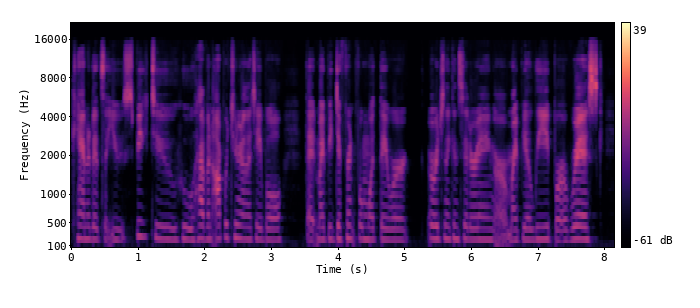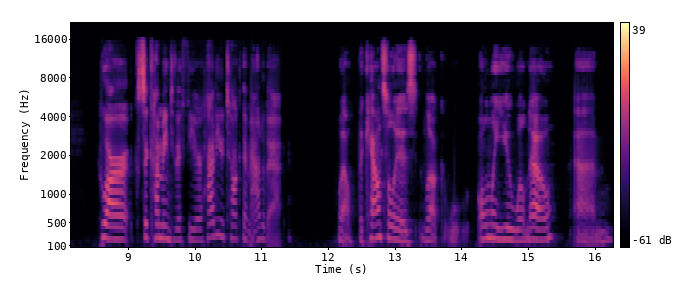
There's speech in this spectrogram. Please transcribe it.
candidates that you speak to who have an opportunity on the table that might be different from what they were originally considering, or might be a leap or a risk, who are succumbing to the fear. How do you talk them out of that? Well, the counsel is look, only you will know. Um,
